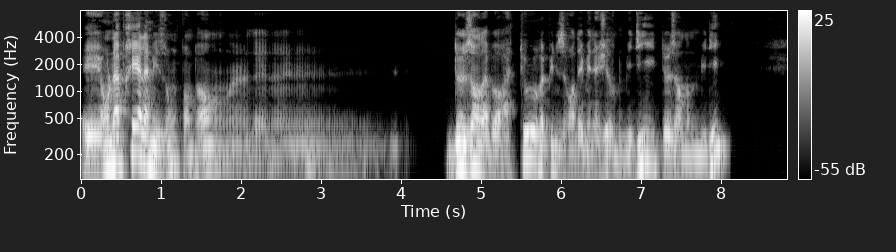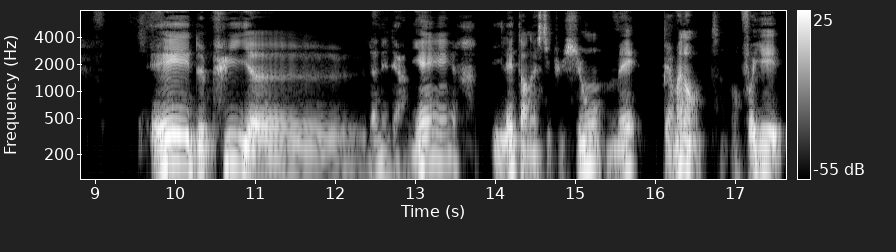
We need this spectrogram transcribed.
Et on l'a pris à la maison pendant euh, deux ans d'abord à Tours, et puis nous avons déménagé dans le Midi, deux ans dans le Midi. Et depuis euh, l'année dernière, il est en institution, mais permanente, en foyer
